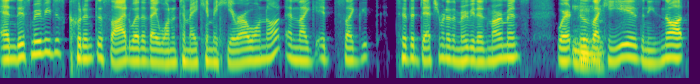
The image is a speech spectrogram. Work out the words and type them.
And this movie just couldn't decide whether they wanted to make him a hero or not. And like it's like to the detriment of the movie. There's moments where it feels Mm. like he is and he's not,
